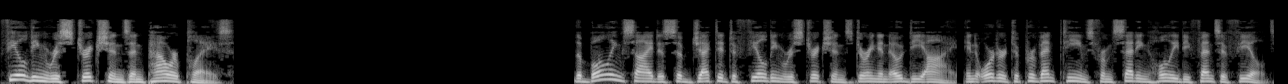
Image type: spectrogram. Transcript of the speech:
Fielding restrictions and power plays The bowling side is subjected to fielding restrictions during an ODI, in order to prevent teams from setting wholly defensive fields.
